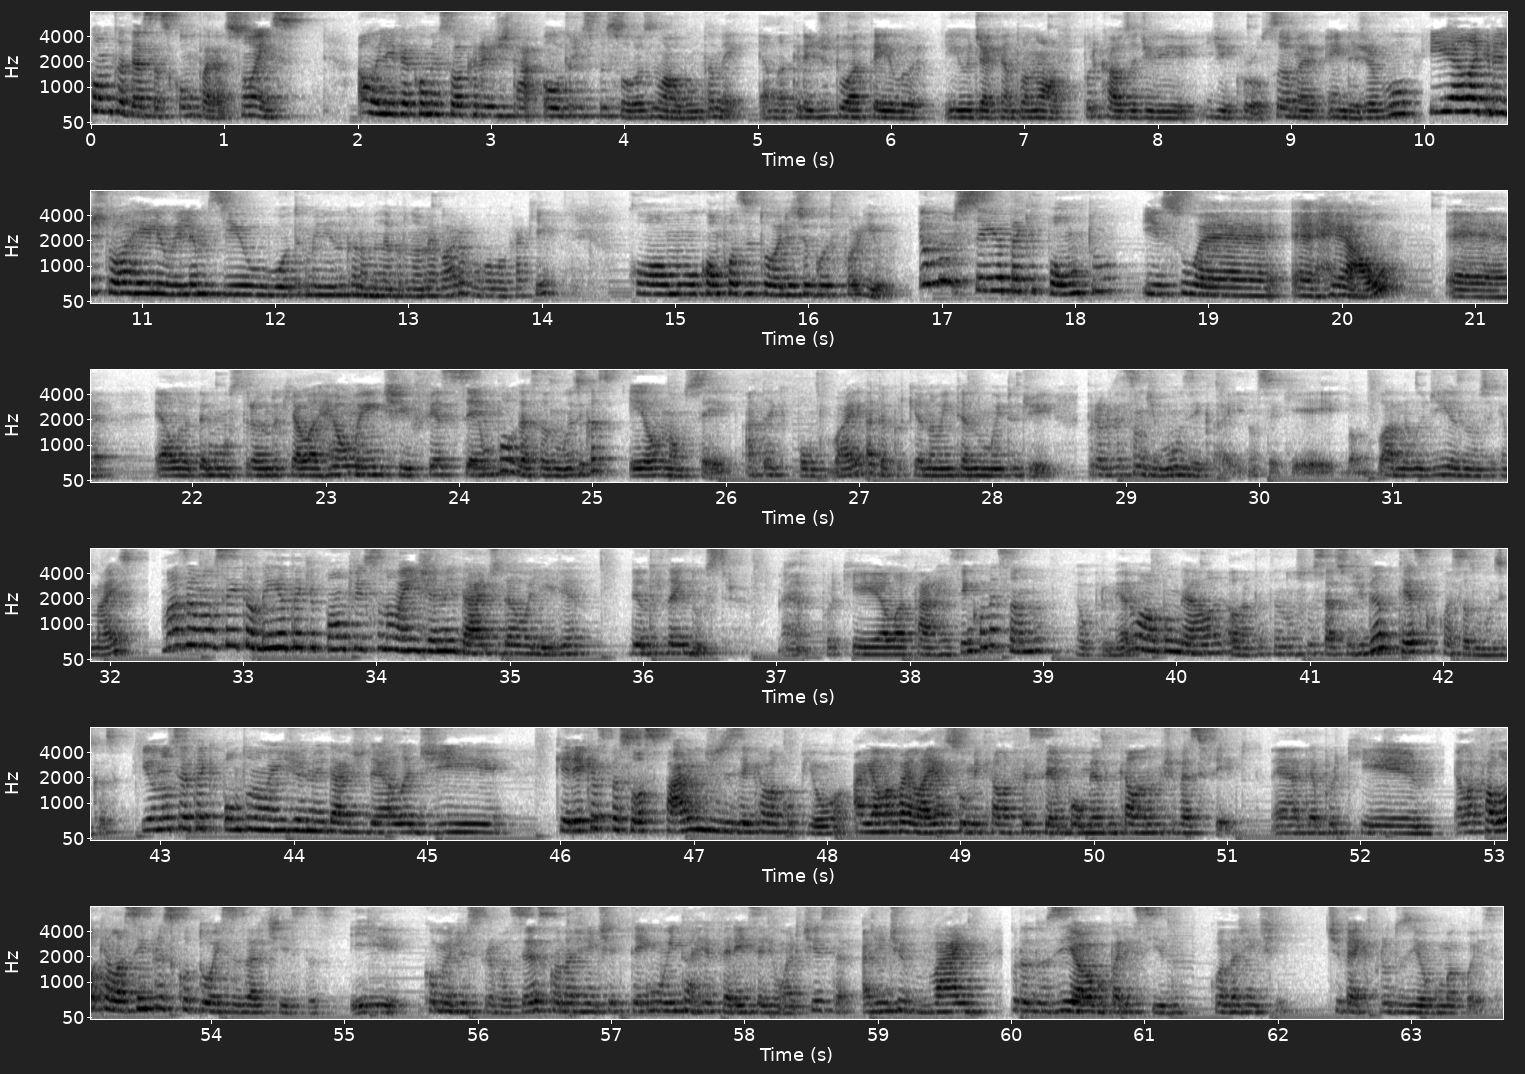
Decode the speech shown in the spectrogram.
conta dessas comparações, a Olivia começou a acreditar outras pessoas no álbum também. Ela acreditou a Taylor e o Jack Antonoff por causa de, de Cruel Summer em Deja Vu. E ela acreditou a Hayley Williams e o outro menino, que eu não me lembro o nome agora, vou colocar aqui, como compositores de Good For You. Eu não sei até que ponto isso é, é real, é ela demonstrando que ela realmente fez sample dessas músicas. Eu não sei até que ponto vai, até porque eu não entendo muito de progressão de música e não sei o que, blá, blá, melodias, não sei o que mais. Mas eu não sei também até que ponto isso não é ingenuidade da Olivia dentro da indústria, né? Porque ela tá recém começando, é o primeiro álbum dela, ela tá tendo um sucesso gigantesco com essas músicas. E eu não sei até que ponto não é ingenuidade dela de querer que as pessoas parem de dizer que ela copiou, aí ela vai lá e assume que ela fez sample mesmo que ela não tivesse feito. É, até porque ela falou que ela sempre escutou esses artistas. E, como eu disse para vocês, quando a gente tem muita referência de um artista, a gente vai produzir algo parecido quando a gente tiver que produzir alguma coisa.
